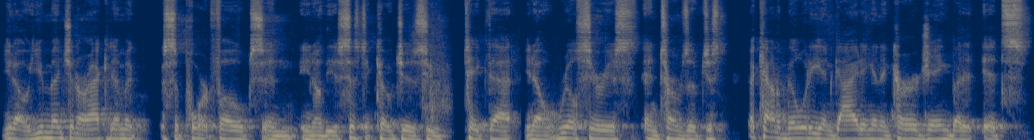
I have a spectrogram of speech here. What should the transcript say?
you know, you mentioned our academic support folks and you know the assistant coaches who take that you know real serious in terms of just accountability and guiding and encouraging. But it, it's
